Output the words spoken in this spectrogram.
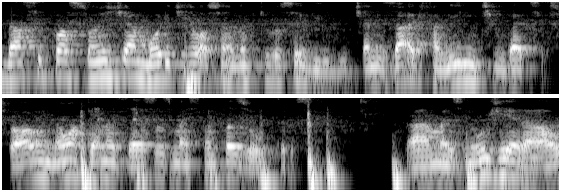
das situações de amor e de relacionamento que você vive, de amizade, família, intimidade sexual, e não apenas essas, mas tantas outras. Tá? Mas no geral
